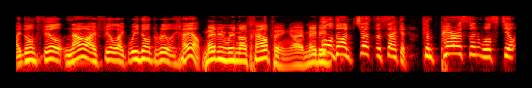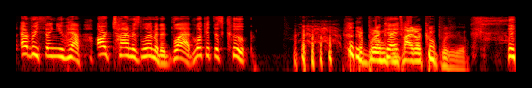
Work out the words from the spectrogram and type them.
I don't feel now I feel like we don't really help. Maybe we're not helping. Uh, maybe Hold on just a second. Comparison will steal everything you have. Our time is limited. Vlad, look at this coop. you bring the Okay. entire coop with you.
